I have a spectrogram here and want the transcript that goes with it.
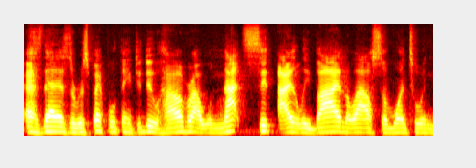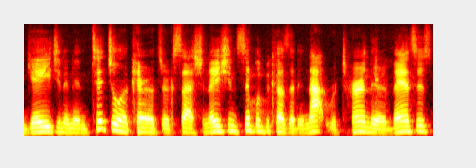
as that is the respectful thing to do. However, I will not sit idly by and allow someone to engage in an intentional character assassination simply because they did not return their advances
